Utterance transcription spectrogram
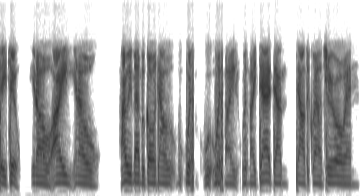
they do. You know, I you know I remember going down with with my with my dad down down to Ground Zero and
